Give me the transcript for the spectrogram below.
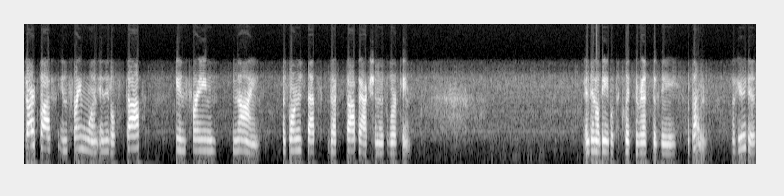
starts off in frame 1 and it'll stop in frame 9 as long as that's, that stop action is working. And then I'll be able to click the rest of the, the buttons. So here it is.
